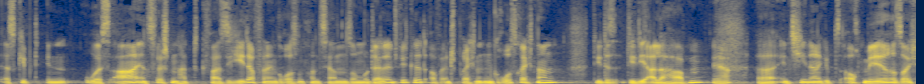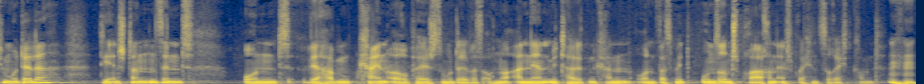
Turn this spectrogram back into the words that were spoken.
es gibt in USA inzwischen hat quasi jeder von den großen Konzernen so ein Modell entwickelt auf entsprechenden Großrechnern, die das, die, die alle haben. Ja. Äh, in China gibt es auch mehrere solche Modelle, die entstanden sind. Und wir haben kein europäisches Modell, was auch nur annähernd mithalten kann und was mit unseren Sprachen entsprechend zurechtkommt. Mhm.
